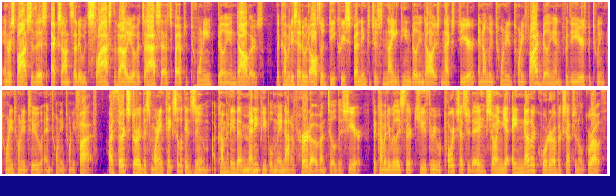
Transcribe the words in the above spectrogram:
In response to this, Exxon said it would slash the value of its assets by up to $20 billion. The company said it would also decrease spending to just $19 billion next year and only 20 to 25 billion for the years between 2022 and 2025. Our third story this morning takes a look at Zoom, a company that many people may not have heard of until this year. The company released their Q3 reports yesterday, showing yet another quarter of exceptional growth.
